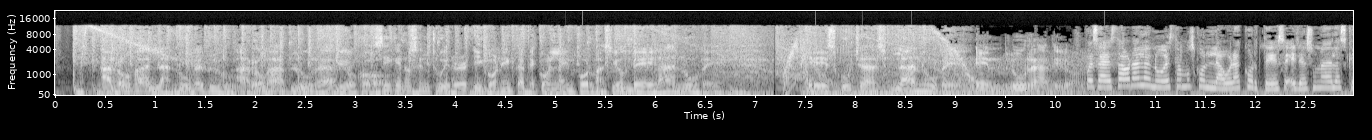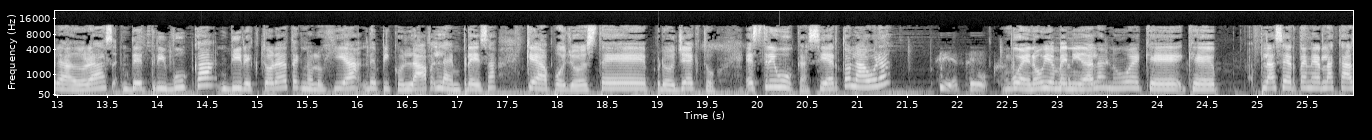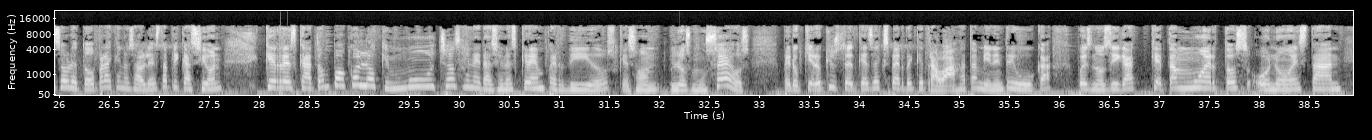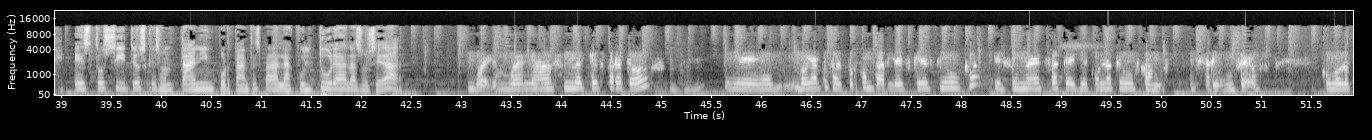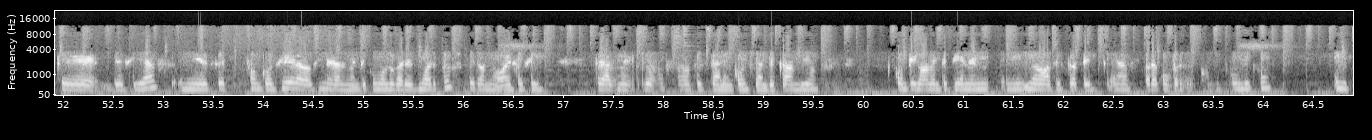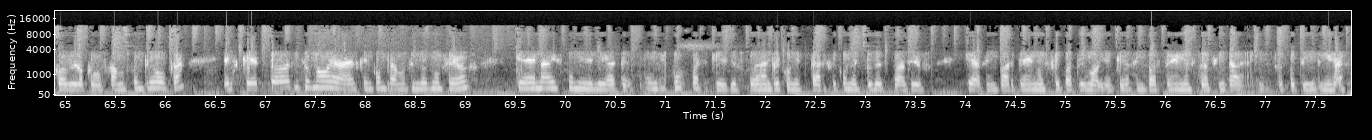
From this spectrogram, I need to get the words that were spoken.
Arroba la nube blue. Arroba blue radio com. Síguenos en Twitter y conéctate con la información de la nube. Escuchas la nube en Blue Radio. Pues a esta hora en la nube estamos con Laura Cortés. Ella es una de las creadoras de Tribuca, directora de tecnología de Picolab, la empresa que apoyó este proyecto. Es Tribuca, ¿cierto, Laura? Sí, es Tribuca. Bueno, bienvenida a la nube. Qué, qué placer tenerla acá, sobre todo para que nos hable de esta aplicación que rescata un poco lo que muchas generaciones creen perdidos, que son los museos. Pero quiero que usted, que es experta y que trabaja también en Tribuca, pues nos diga qué tan muertos o no están estos sitios que son tan importantes para la cultura de la sociedad. Bueno, buenas noches para todos. Eh, voy a empezar por contarles que es Tribuca. Es una estrategia con la que buscamos pensar en museos. Como lo que decías, eh, son considerados generalmente como lugares muertos, pero no es así. Realmente los museos están en constante cambio. Continuamente tienen eh, nuevas estrategias para compartir con su público. Y con lo que buscamos con Tribuca es que todas esas novedades que encontramos en los museos queden a disponibilidad del público para que ellos puedan reconectarse con estos espacios que hacen parte de nuestro patrimonio, que hacen parte de nuestra ciudad, de nuestra cotidianidad.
